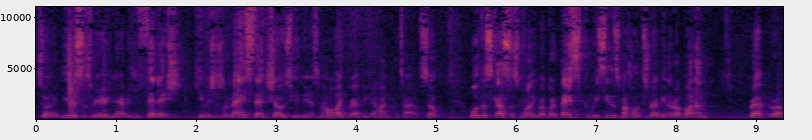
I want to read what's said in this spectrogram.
So when Yudas is he never he finished, that shows you that he doesn't hold like Rebbe entirely. So we'll discuss this more. later. But basically, we see this Machlokes Rebbe in the Rabbanim. Rebbe,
